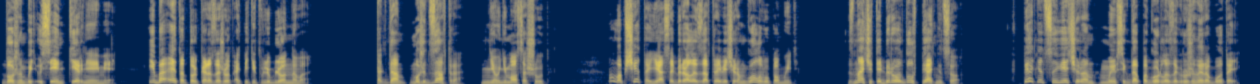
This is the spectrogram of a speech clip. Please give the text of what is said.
должен быть усеян терниями, ибо это только разожжет аппетит влюбленного. «Тогда, может, завтра?» — не унимался Шут. «Ну, «Вообще-то я собиралась завтра вечером голову помыть. Значит, я беру отгул в пятницу. В пятницу вечером мы всегда по горло загружены работой.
